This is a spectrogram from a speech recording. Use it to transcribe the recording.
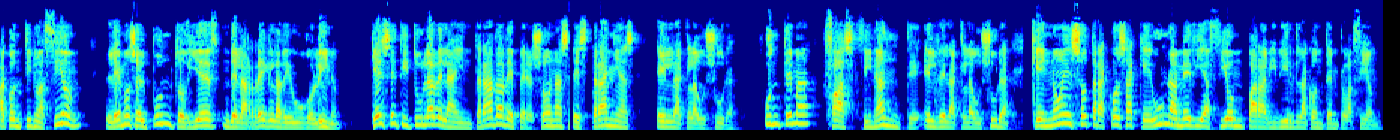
A continuación, leemos el punto 10 de la regla de Ugolino, que se titula de la entrada de personas extrañas en la clausura. Un tema fascinante, el de la clausura, que no es otra cosa que una mediación para vivir la contemplación.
